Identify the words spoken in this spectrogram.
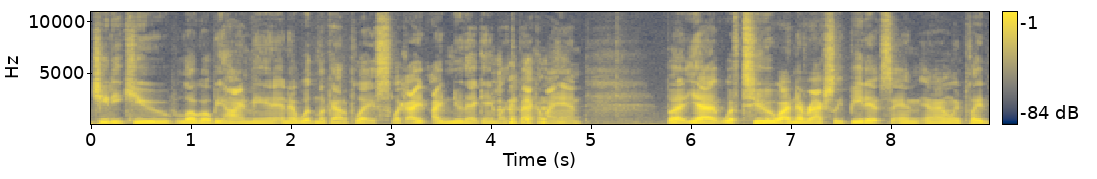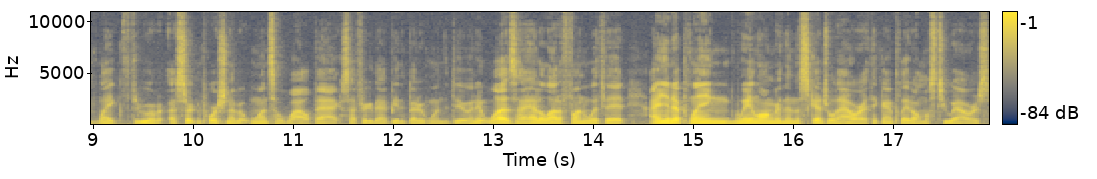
GDQ logo behind me and it wouldn't look out of place. Like I, I knew that game like the back of my hand. But yeah, with two, I never actually beat it, and, and I only played like through a, a certain portion of it once a while back. So I figured that'd be the better one to do, and it was. I had a lot of fun with it. I ended up playing way longer than the scheduled hour. I think I played almost two hours.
